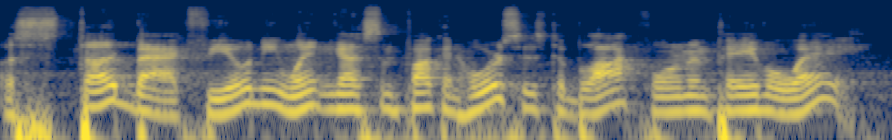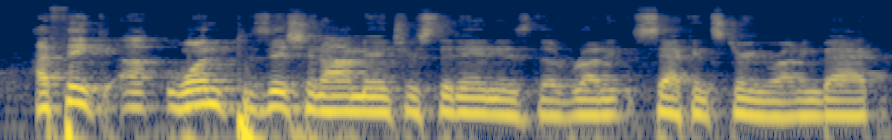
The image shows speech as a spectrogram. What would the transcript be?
a stud backfield, and he went and got some fucking horses to block for him and pave a way. I think uh, one position I'm interested in is the running second string running back.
